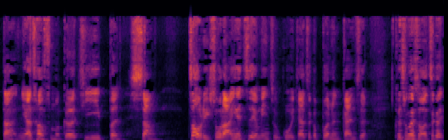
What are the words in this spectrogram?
当你要唱什么歌，基本上照理说啦，因为自由民主国家这个不能干涉。可是为什么这个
